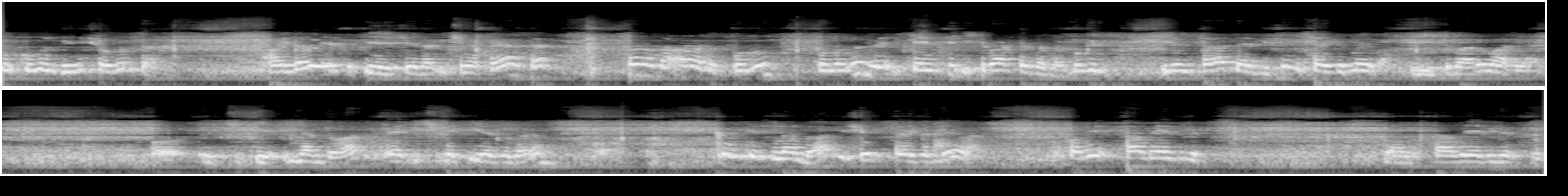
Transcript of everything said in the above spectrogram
okulun geniş olursa, faydalı es- şeyler içine koyarsak, sonra da aranıp bulunur, bulunur ve kendisi itibar kazanır. Bugün İlim Sanat Dergisi'nin saygınlığı var, itibarı var yani. O ciddiyetinden doğan ve içindeki yazıların kalitesinden doğan bir şey saygınlığı var. Onu sağlayabilir. Yani sağlayabilirsiniz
